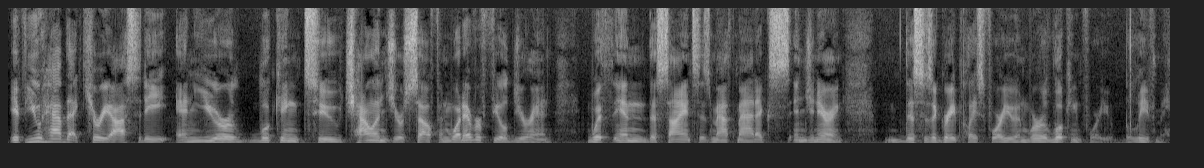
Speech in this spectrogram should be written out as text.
If you have that curiosity and you're looking to challenge yourself in whatever field you're in, within the sciences, mathematics, engineering, this is a great place for you, and we're looking for you, believe me.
